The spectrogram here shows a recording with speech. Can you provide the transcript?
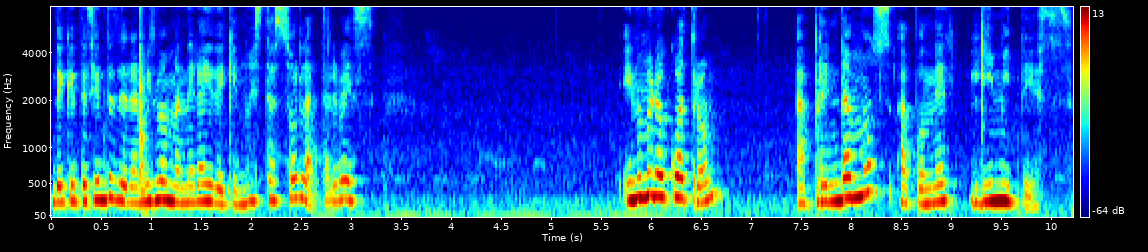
de que te sientes de la misma manera y de que no estás sola, tal vez. Y número cuatro, aprendamos a poner límites,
